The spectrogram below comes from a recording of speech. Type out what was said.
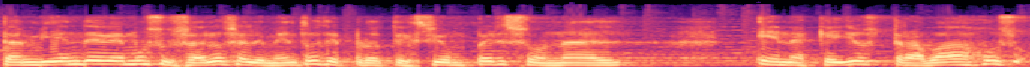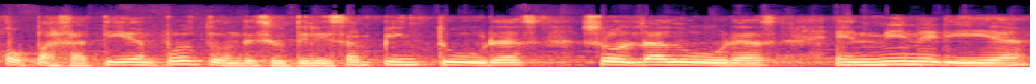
También debemos usar los elementos de protección personal en aquellos trabajos o pasatiempos donde se utilizan pinturas, soldaduras, en minería,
